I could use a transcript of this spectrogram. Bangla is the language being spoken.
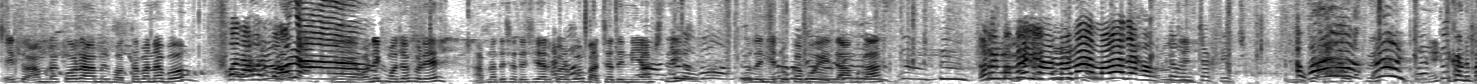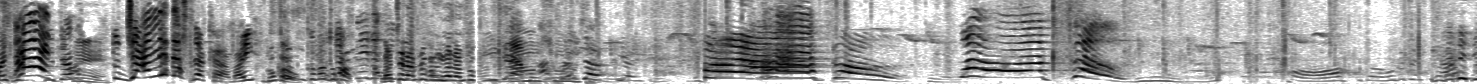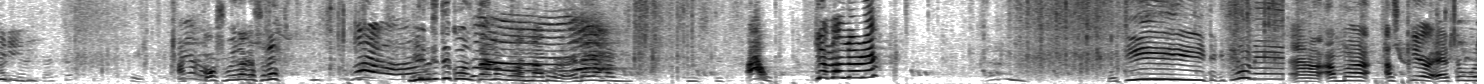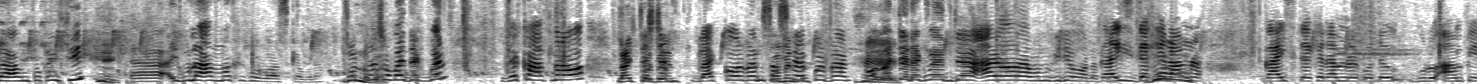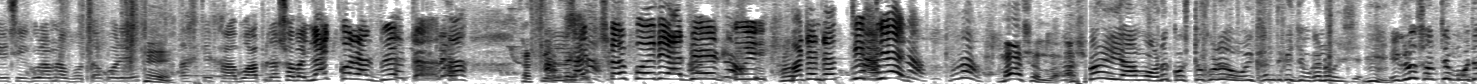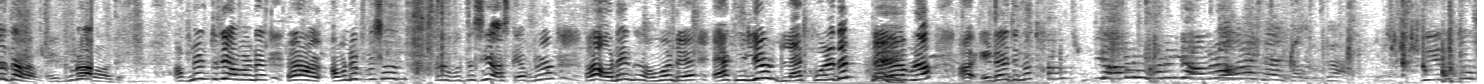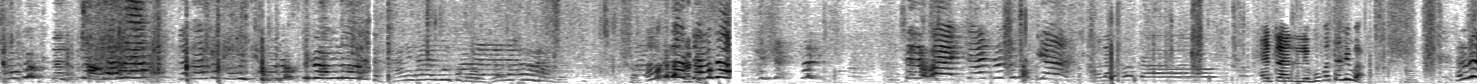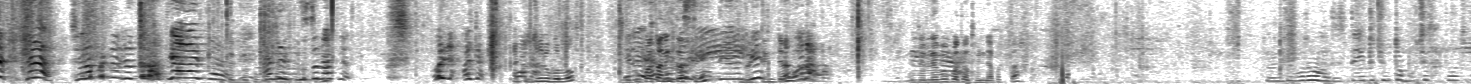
এই তো আমরা করা আমের ভর্তা বানাবো। হ্যাঁ, অনেক মজা করে আপনাদের সাথে শেয়ার করব বাচ্চাদের নিয়ে আসছি। ওদের নিয়ে টোকাবো এই জাম গাছ। বাচ্চারা আম টোকাও হিমাল এমন শুরু কষ্ট হয়ে গেছে রে। হিন্দিতে কোন জানো না বড় এটাই আমার আউ কে মারলো রে? ওটি আমরা আজকে এত বড় আম তো খাইছি। এগুলো আমাকে করব আজকে আমরা ধন্যবাদ। সবাই দেখবেন দেখো আপনারাও লাইক করবেন। লাইক করবেন সাবস্ক্রাইব করবেন। হ্যাঁ। কমেন্টে দেখবেন যে আরও এমন ভিডিও বানাতে গাইস দেখেন আমরা গাইস দেখেন আমরা কতগুলো আম পেয়েছি এগুলো আমরা ভর্তা করে হ্যাঁ। আজকে খাব। আপনারা সবাই লাইক করে আর সাবস্ক্রাইব করে দিয়ে আর ওই বাটনটা টিপ দিন। মাশাআল্লাহ আসো। এই আম অনেক কষ্ট করে ওইখান থেকে জোগানো হয়েছে। এগুলো সবচেয়ে মজাদার। এগুলো পাওয়া যায়। আপনার যদি আমাদের আমাদের পছন্দ করে বলতেছি আজকে আপনারা অনেক আমাদের এক মিলিয়ন লাইক করে দেন। তাহলে হ্যাঁ। আমরা এটার জন্য এটা লেবু পাতা নিবা? এত জোরে বলো। লেবু পাতা নিতেছি দুই তিনটা। এই যে লেবু পাতা ধনিয়া পাতা। একটু চুপচাপ বসে থাকতে পারছ?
